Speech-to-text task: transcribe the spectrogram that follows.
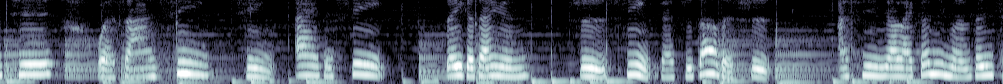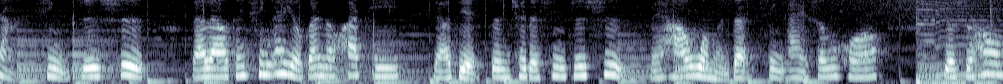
红灯区，我是阿信，性爱的性。这一个单元是性该知道的事，阿信要来跟你们分享性知识，聊聊跟性爱有关的话题，了解正确的性知识，美好我们的性爱生活。有时候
